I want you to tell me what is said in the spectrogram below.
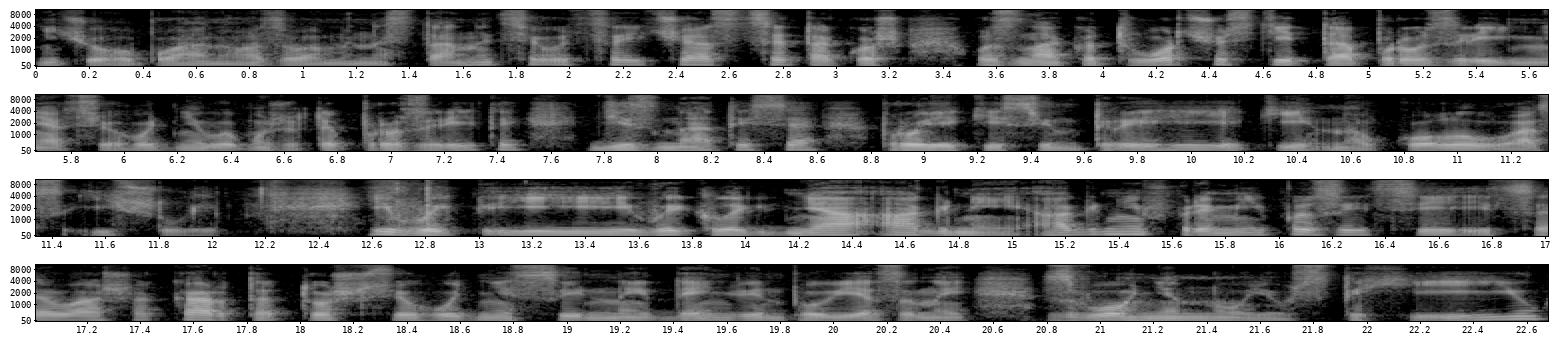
Нічого поганого з вами не станеться у цей час. Це також ознака творчості та прозріння. Сьогодні ви можете прозріти, дізнатися про якісь інтриги, які навколо вас йшли. І, виклик дня Агні. Агні в прямій позиції, і це ваша карта. Тож сьогодні сильний день він пов'язаний з вогняною стихією,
